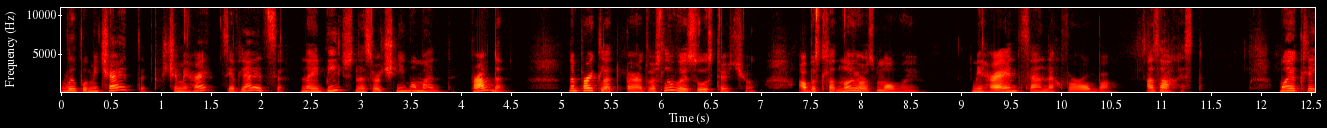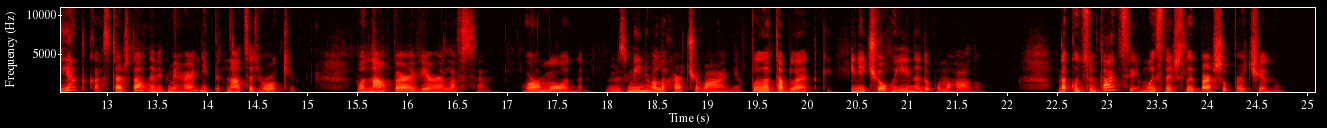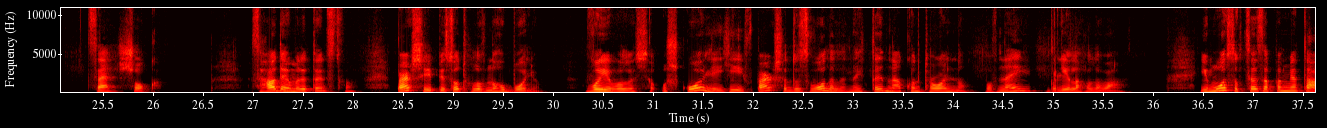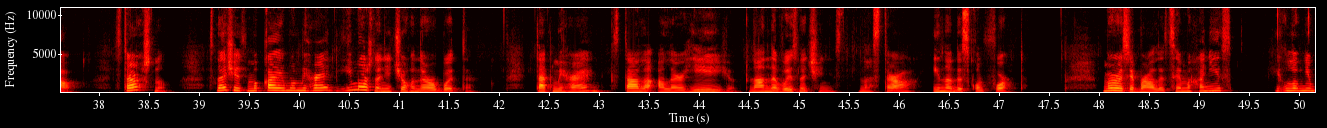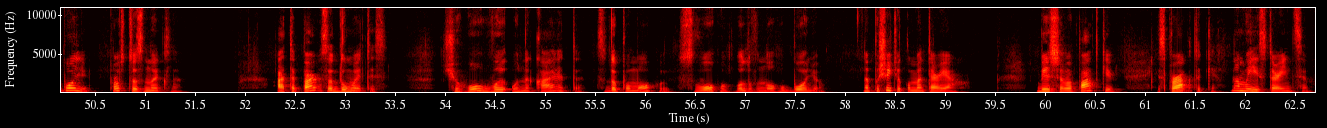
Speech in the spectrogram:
Ви помічаєте, що мігрень з'являється найбільш незручні моменти, правда? Наприклад, перед важливою зустрічю або складною розмовою. Мігрень це не хвороба, а захист. Моя клієнтка страждала від мігрені 15 років. Вона перевірила все: гормони, змінювала харчування, пила таблетки і нічого їй не допомагало. На консультації ми знайшли першу причину це шок. Згадуємо дитинство. Перший епізод головного болю. Виявилося, у школі їй вперше дозволили не йти на контрольну, бо в неї боліла голова. І мозок це запам'ятав. Страшно, значить, вмикаємо мігрень і можна нічого не робити. Так мігрень стала алергією на невизначеність, на страх і на дискомфорт. Ми розібрали цей механізм, і головні болі просто зникли. А тепер задумайтесь, чого ви уникаєте за допомогою свого головного болю. Напишіть у коментарях. Більше випадків із практики на моїй сторінці.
